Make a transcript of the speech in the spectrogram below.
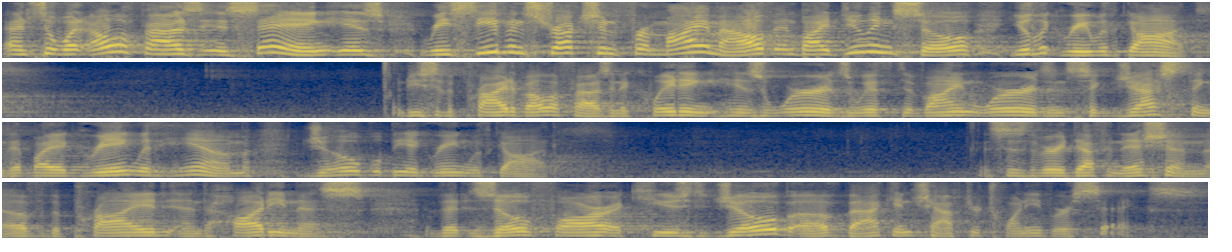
And so, what Eliphaz is saying is receive instruction from my mouth, and by doing so, you'll agree with God. Do you see the pride of Eliphaz in equating his words with divine words and suggesting that by agreeing with him, Job will be agreeing with God? This is the very definition of the pride and haughtiness that Zophar accused Job of back in chapter 20, verse 6.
